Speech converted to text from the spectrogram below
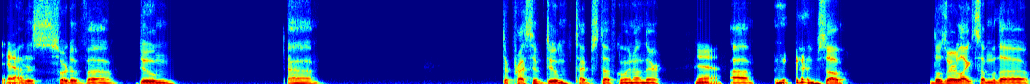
You know, yeah, this sort of uh, doom, um, depressive doom type stuff going on there. yeah. Um, so those are like some of the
